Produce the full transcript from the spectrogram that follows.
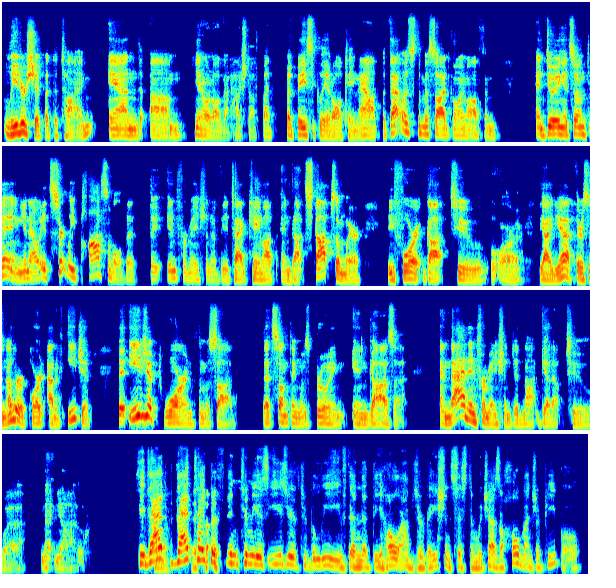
leadership at the time, and um, you know, it all got hushed off. But but basically, it all came out. But that was the Mossad going off and and doing its own thing. You know, it's certainly possible that the information of the attack came up and got stopped somewhere before it got to or the IDF. There's another report out of Egypt that Egypt warned the Mossad that something was brewing in Gaza and that information did not get up to uh, Netanyahu. See that so, that type of thing to me is easier to believe than that the whole observation system, which has a whole bunch of people,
